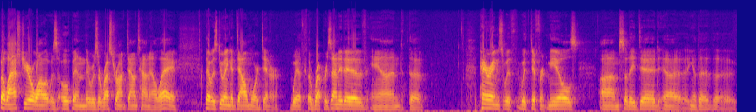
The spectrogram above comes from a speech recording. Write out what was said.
But last year, while it was open, there was a restaurant downtown LA that was doing a Dalmore dinner with a representative and the pairings with with different meals. Um, so they did, uh, you know, the the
